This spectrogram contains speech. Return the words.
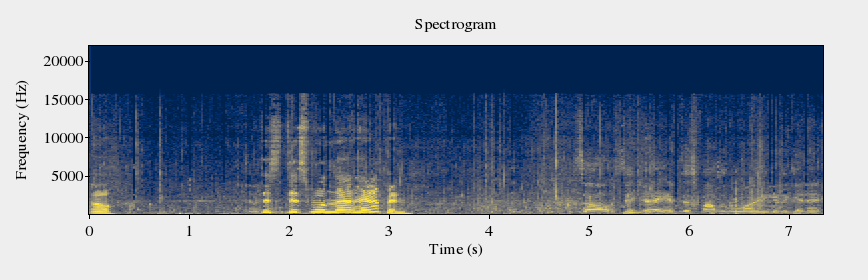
Oh. This this will not happen. So, CJ, if this falls in the water, you gonna get it?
